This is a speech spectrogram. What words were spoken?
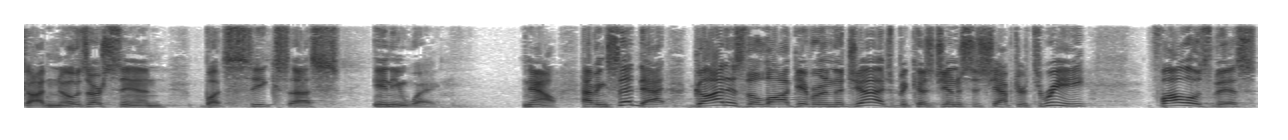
God knows our sin, but seeks us anyway. Now, having said that, God is the lawgiver and the judge because Genesis chapter 3 follows this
